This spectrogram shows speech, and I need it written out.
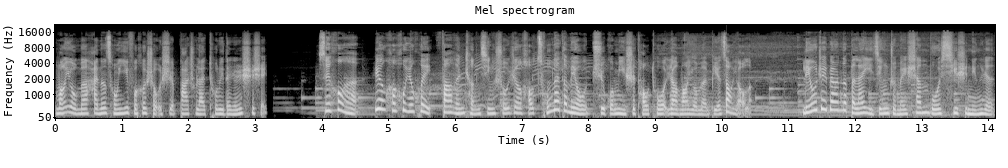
网友们还能从衣服和首饰扒出来图里的人是谁？随后啊，任豪后援会发文澄清说，任豪从来都没有去过密室逃脱，让网友们别造谣了。理由这边呢，本来已经准备山伯息事宁人，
